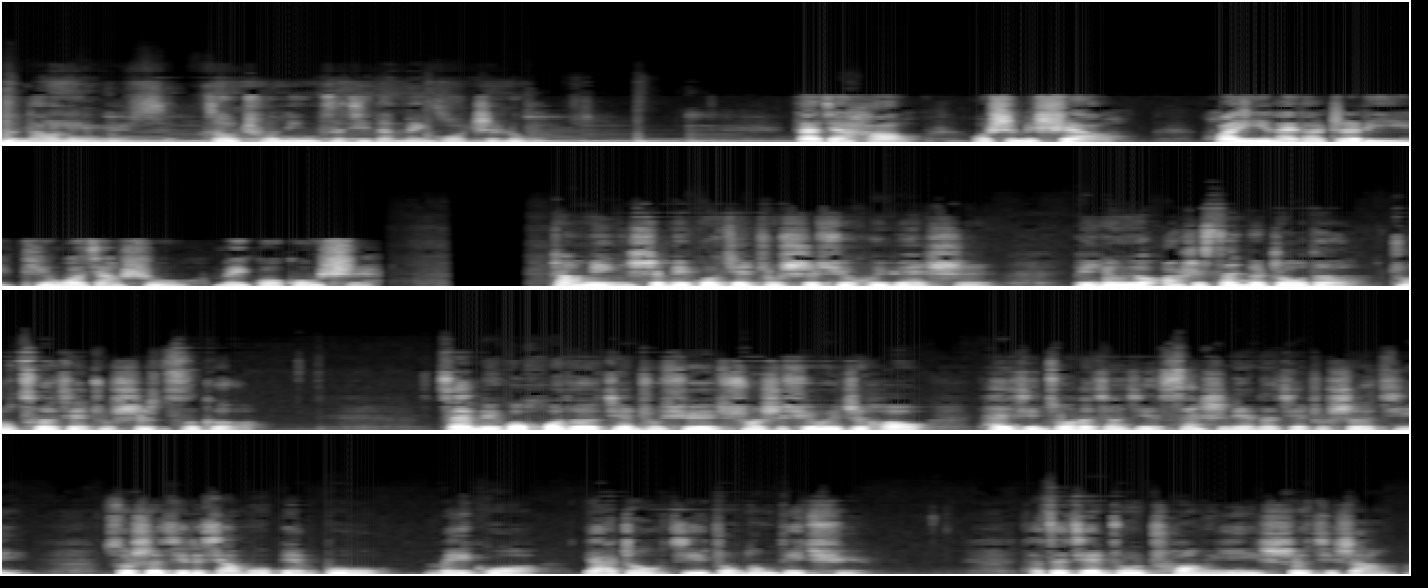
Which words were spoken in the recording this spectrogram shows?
活的道路，走出您自己的美国之路。大家好，我是 Michelle，欢迎来到这里听我讲述美国故事。张明是美国建筑师学会院士，并拥有二十三个州的注册建筑师资格。在美国获得建筑学硕士学位之后，他已经做了将近三十年的建筑设计，所设计的项目遍布美国、亚洲及中东地区。他在建筑创意设计上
